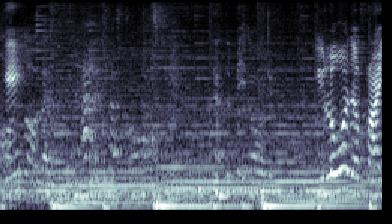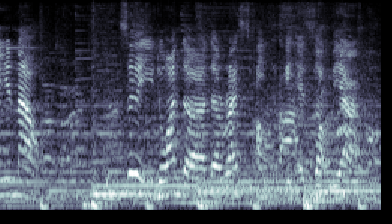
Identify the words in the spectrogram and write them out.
Okay? You lower the fire now. So that you don't want the, the rice to be absorbed, yeah.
